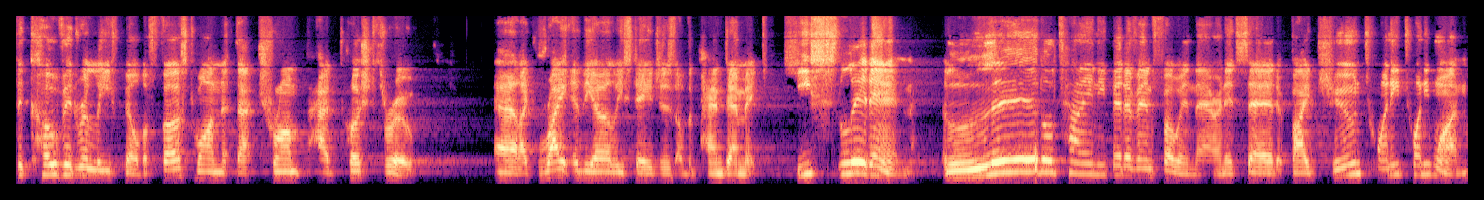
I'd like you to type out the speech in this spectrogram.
the COVID relief bill, the first one that Trump had pushed through, uh, like right in the early stages of the pandemic, he slid in little tiny bit of info in there, and it said by June 2021,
